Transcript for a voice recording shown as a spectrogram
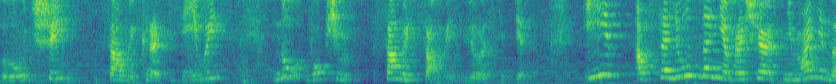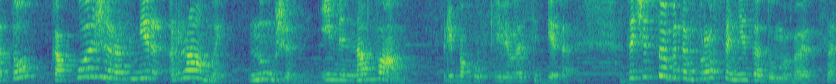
лучший, самый красивый, ну, в общем, самый-самый велосипед. И абсолютно не обращают внимания на то, какой же размер рамы нужен именно вам при покупке велосипеда. Зачастую об этом просто не задумываются.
